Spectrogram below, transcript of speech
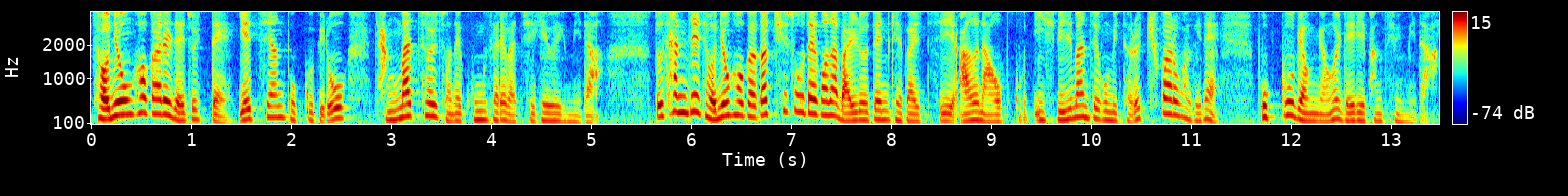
전용 허가를 내줄 때 예치한 복구비로 장마철 전에 공사를 마칠 계획입니다. 또 산지 전용 허가가 취소되거나 만료된 개발지 99곳 21만 제곱미터를 추가로 확인해 복구 명령을 내릴 방침입니다.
